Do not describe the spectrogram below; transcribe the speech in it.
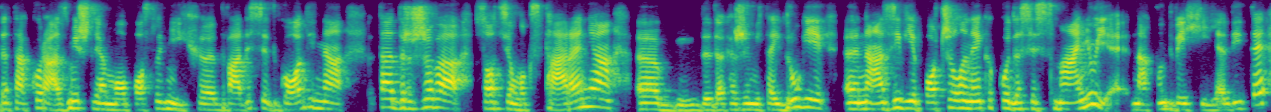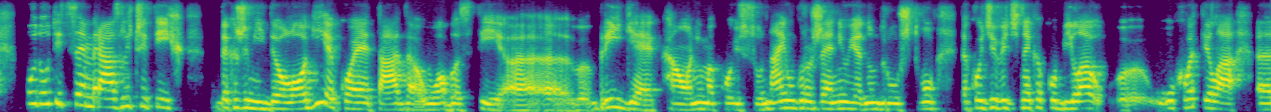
da tako razmišljamo poslednjih 20 godina. Ta država socijalnog staranja, da, da kažem i taj drugi naziv je počela nekako da se smanjuje nakon 2000-te pod uticajem različitih, da kažem, ideologije koja je tada u oblasti uh, brige ka onima koji su najugroženiji u jednom društvu, takođe već nekako bila uh, uhvatila uh,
